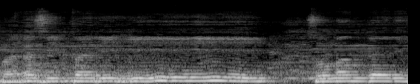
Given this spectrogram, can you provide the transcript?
பரசிப்பரி சுமங்கரி.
